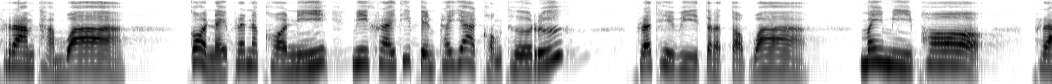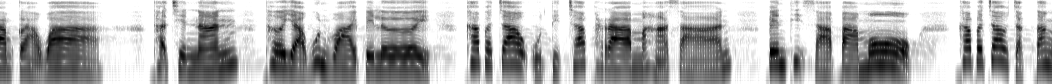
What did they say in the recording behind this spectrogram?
พราหมณ์ถามว่า ก่อนในพระนครนี้มีใครที่เป็นพระญาติของเธอหรือ พระเทวีตรัสตอบว่า ไม่มีพ่อ พราหมณ์กล่าวว่า ถ้าเช่นนั้น เธออย่าวุ่นวายไปเลย ข้าพเจ้าอุติชาพราหมณ์มหาศาล เป็นทิสาปาโมก ข้าพเจ้าจักตั้ง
